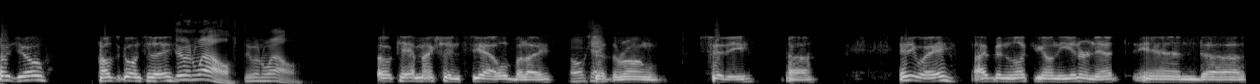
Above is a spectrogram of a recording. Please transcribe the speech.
Hi, Joe. How's it going today? Doing well. Doing well. Okay, I'm actually in Seattle, but I Okay. said the wrong city. Uh, anyway, I've been looking on the internet, and uh,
